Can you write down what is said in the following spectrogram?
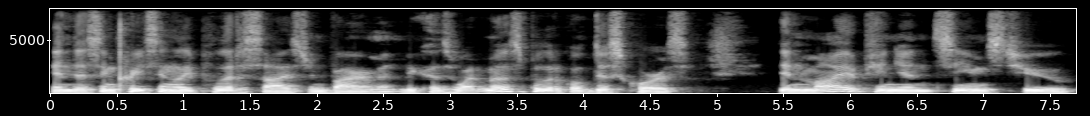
in this increasingly politicized environment because what most political discourse, in my opinion, seems to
